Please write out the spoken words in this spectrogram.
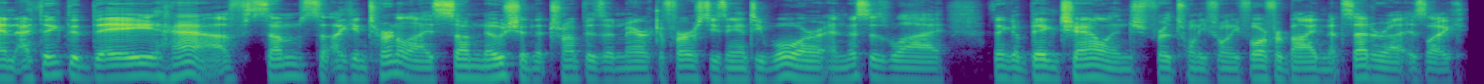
And I think that they have some like internalized some notion that Trump is America first, he's anti-war, and this is why I think a big challenge for 2024 for Biden, et cetera, is like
